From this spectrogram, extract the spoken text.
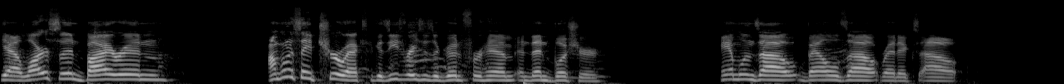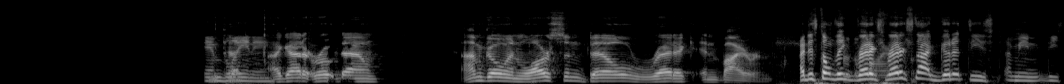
yeah, Larson, Byron. I'm gonna say Truex because these races are good for him, and then Buescher. Hamlin's out, Bell's out, Reddick's out. And Okay, Blaney. I got it wrote down. I'm going Larson, Bell, Reddick, and Byron. I just don't think Reddick's final. Reddick's not good at these. I mean, these.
